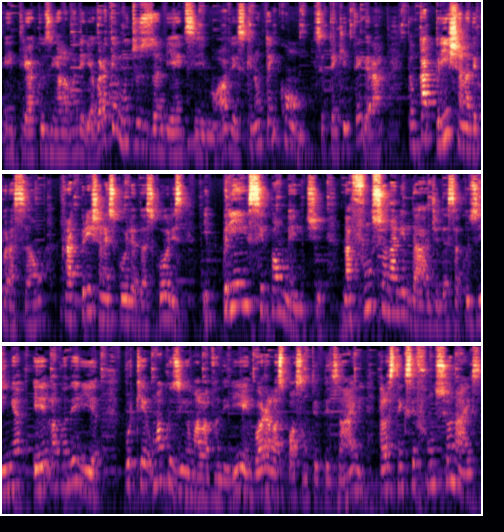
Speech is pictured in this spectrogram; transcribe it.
entre a cozinha e a lavanderia. Agora tem muitos ambientes imóveis que não tem como, você tem que integrar. Então capricha na decoração, capricha na escolha das cores e principalmente na funcionalidade dessa cozinha e lavanderia, porque uma cozinha e uma lavanderia, embora elas possam ter design, elas têm que ser funcionais.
